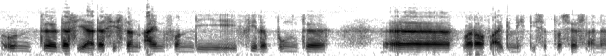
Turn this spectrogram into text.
Und das ja, das ist dann ein von die vielen Punkte, worauf eigentlich dieser Prozess eine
